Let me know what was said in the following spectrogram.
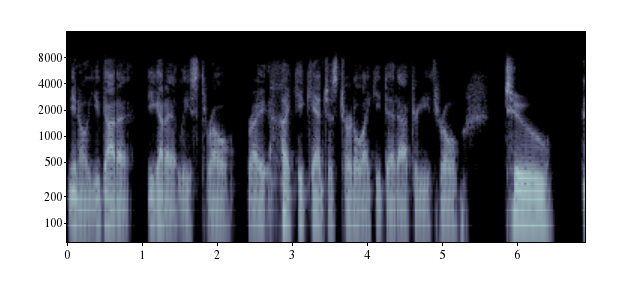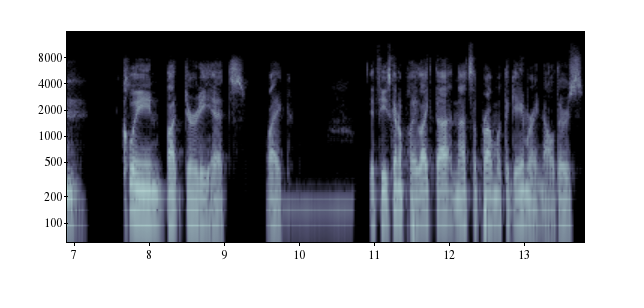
you know, you gotta you gotta at least throw, right? Like you can't just turtle like he did after you throw two clean but dirty hits. Like if he's gonna play like that, and that's the problem with the game right now. There's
